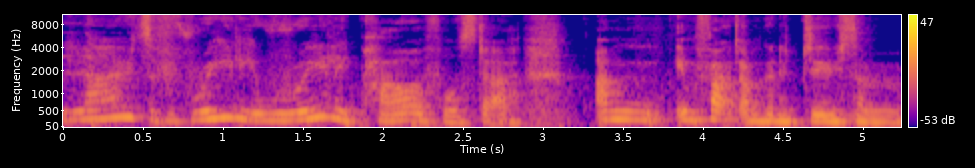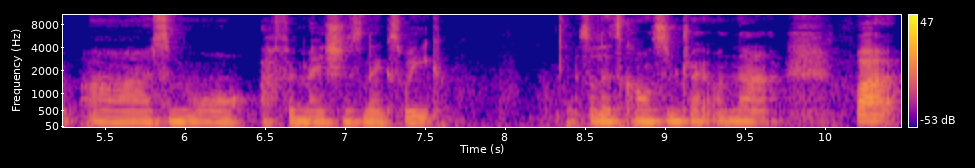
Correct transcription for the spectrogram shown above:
Loads of really, really powerful stuff. I'm, in fact, I'm going to do some uh, some more affirmations next week so let's concentrate on that. But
